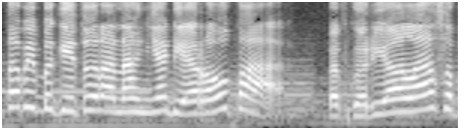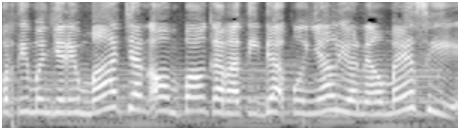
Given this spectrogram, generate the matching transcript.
Tapi begitu ranahnya di Eropa, Pep Guardiola seperti menjadi macan ompong karena tidak punya Lionel Messi.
